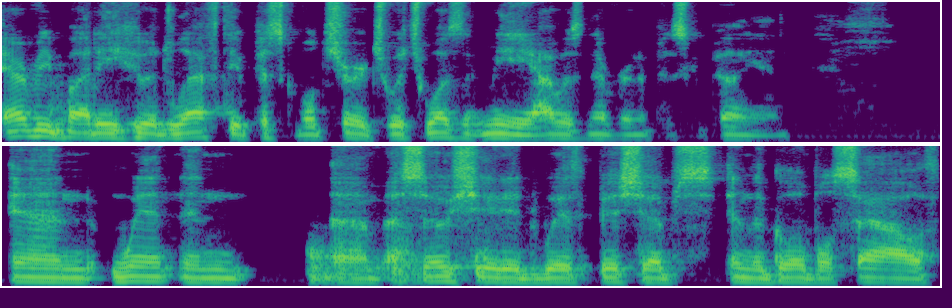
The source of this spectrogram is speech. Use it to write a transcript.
everybody who had left the Episcopal Church, which wasn't me, I was never an Episcopalian, and went and um, associated with bishops in the global south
